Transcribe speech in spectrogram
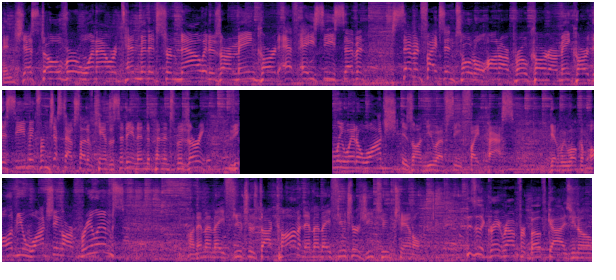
In just over one hour, 10 minutes from now, it is our main card, FAC 7. Seven fights in total on our pro card, our main card this evening from just outside of Kansas City in Independence, Missouri. The only way to watch is on UFC Fight Pass. Again, we welcome all of you watching our prelims on MMAFutures.com and MMA Futures YouTube channel. This is a great round for both guys. You know,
